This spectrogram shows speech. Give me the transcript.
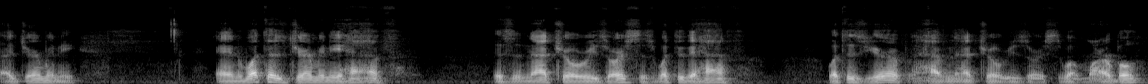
uh, Germany. And what does Germany have? Is the natural resources. What do they have? What does Europe have natural resources? What, marble?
